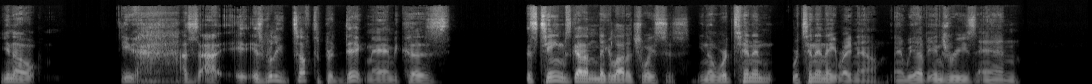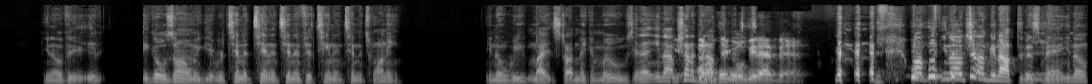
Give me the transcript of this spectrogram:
you know, you, I just, I, it's really tough to predict, man, because this team's got to make a lot of choices. You know, we're ten and we're ten and eight right now, and we have injuries, and you know, if it, it it goes on. We get we're ten to ten and ten and fifteen and ten to twenty. You know, we might start making moves, and uh, you know, I'm Yeah, trying to be. I an don't think it will be optimist. that bad. well, you know, I'm trying to be an optimist, man. You know,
